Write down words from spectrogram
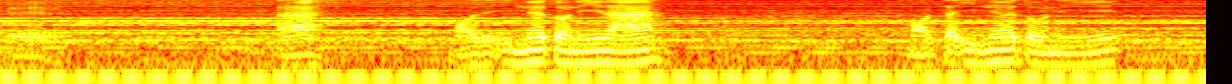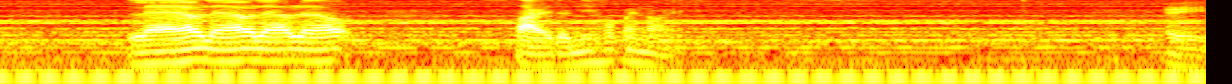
เออนะหมอจะอินเนอร์ตัวนี้นะ หมอจะอินเนอร์ตัวนี้ แล้วแล้วแล้วแล้วใส่ตัวนี้เข้าไปหน่อย เออ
